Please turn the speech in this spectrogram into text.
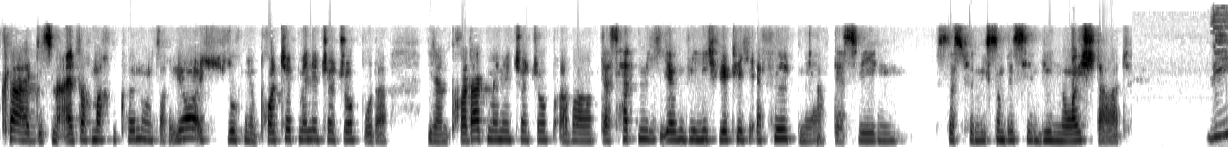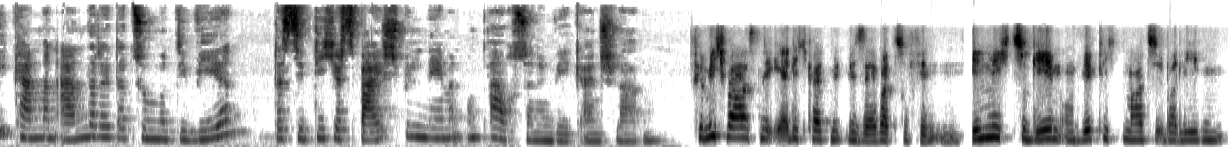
klar hätte ich es mir einfach machen können und sage, ja, ich suche mir einen Project Manager Job oder wieder einen Product Manager Job, aber das hat mich irgendwie nicht wirklich erfüllt mehr. Deswegen ist das für mich so ein bisschen wie Neustart. Wie kann man andere dazu motivieren, dass sie dich als Beispiel nehmen und auch so einen Weg einschlagen? Für mich war es eine Ehrlichkeit, mit mir selber zu finden, in mich zu gehen und wirklich mal zu überlegen,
